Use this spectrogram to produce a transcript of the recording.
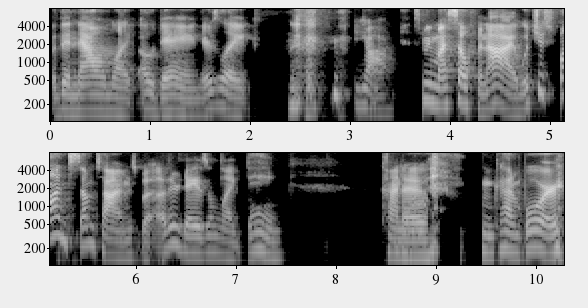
But then now I'm like, oh dang, there's like yeah. It's me, myself, and I, which is fun sometimes, but other days I'm like, dang, kind of yeah. kind of bored.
